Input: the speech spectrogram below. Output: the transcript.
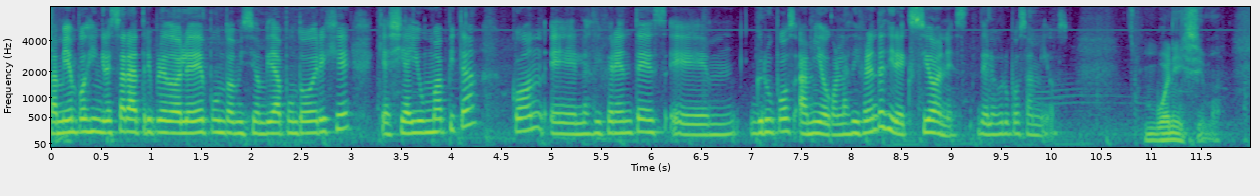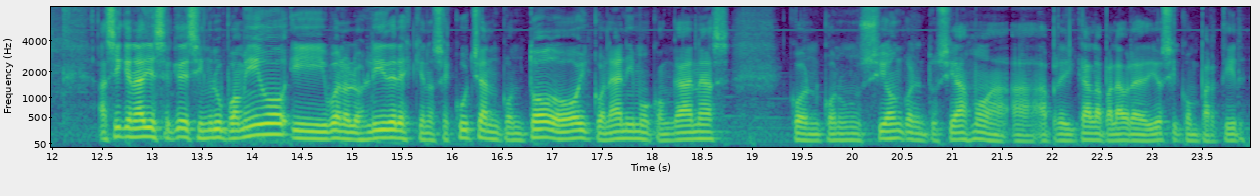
También puedes ingresar a www.misionvida.org, que allí hay un mapita con eh, los diferentes eh, grupos amigos, con las diferentes direcciones de los grupos amigos. Buenísimo. Así que nadie se quede sin grupo amigo y bueno, los líderes que nos escuchan con todo hoy, con ánimo, con ganas, con, con unción, con entusiasmo a predicar la palabra de Dios y compartir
